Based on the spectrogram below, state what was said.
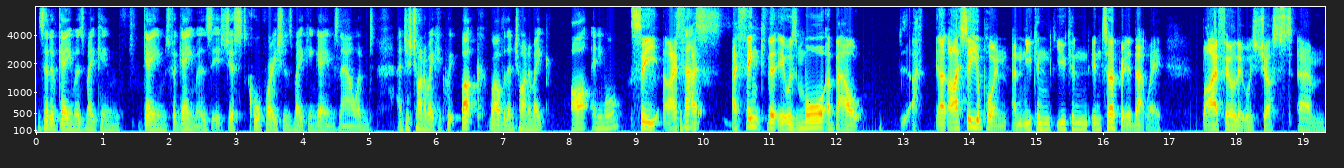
instead of gamers making games for gamers it's just corporations making games now and and just trying to make a quick buck rather than trying to make art anymore See, I, so I, I think that it was more about. I, I see your point, and you can you can interpret it that way, but I feel it was just um,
